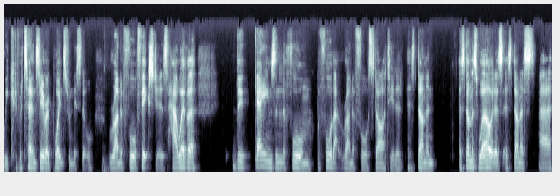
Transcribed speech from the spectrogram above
we could return zero points from this little run of four fixtures. However, the games and the form before that run of four started has done an, has done us well. It has, has done us uh,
